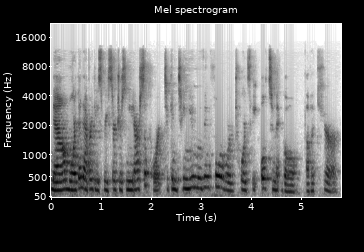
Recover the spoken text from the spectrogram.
Now, more than ever, these researchers need our support to continue moving forward towards the ultimate goal of a cure.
